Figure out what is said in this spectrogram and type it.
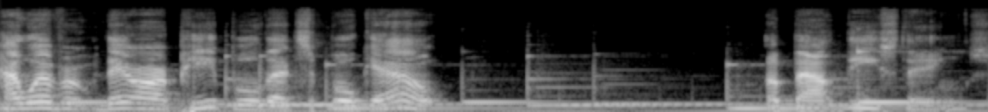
However, there are people that spoke out about these things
